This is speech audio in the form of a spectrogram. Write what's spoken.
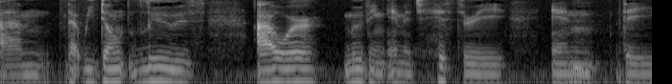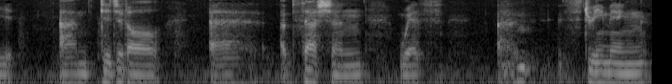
um, that we don't lose our moving image history in mm. the um, digital uh, obsession with uh, mm. streaming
